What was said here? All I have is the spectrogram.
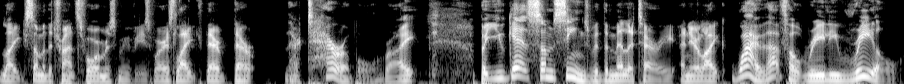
like some of the Transformers movies, where it's like they're they're they're terrible, right? But you get some scenes with the military, and you're like, wow, that felt really real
